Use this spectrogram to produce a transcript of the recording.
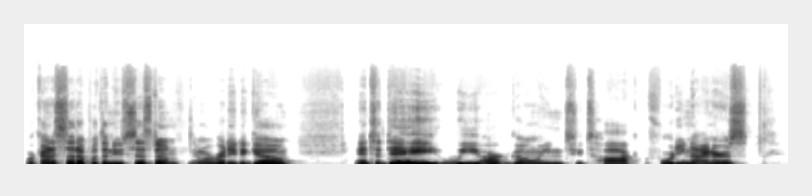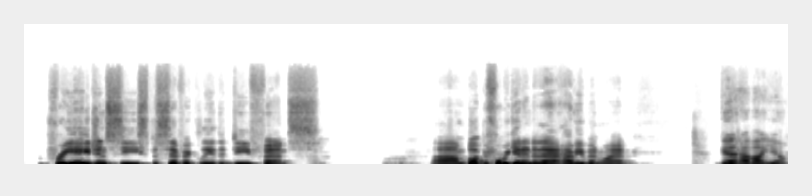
we're kind of set up with the new system and we're ready to go. And today we are going to talk 49ers free agency, specifically the defense. Um, but before we get into that, how have you been, Wyatt? Good. How about you?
